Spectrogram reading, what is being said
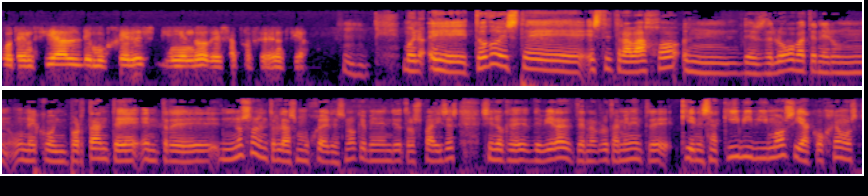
potencial de mujeres viniendo de esa procedencia. Bueno, eh, todo este, este trabajo, mm, desde luego, va a tener un, eco importante entre, no solo entre las mujeres ¿no? que vienen de otros países, sino que debiera de tenerlo también entre quienes aquí vivimos y acogemos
